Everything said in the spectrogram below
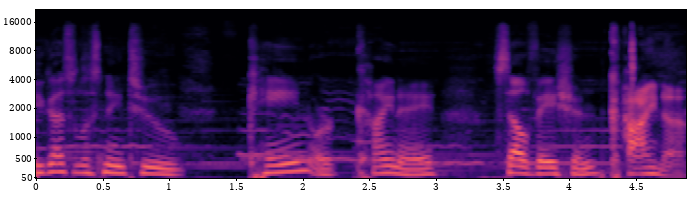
You guys are listening to Cain or Kaine Salvation, kaina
